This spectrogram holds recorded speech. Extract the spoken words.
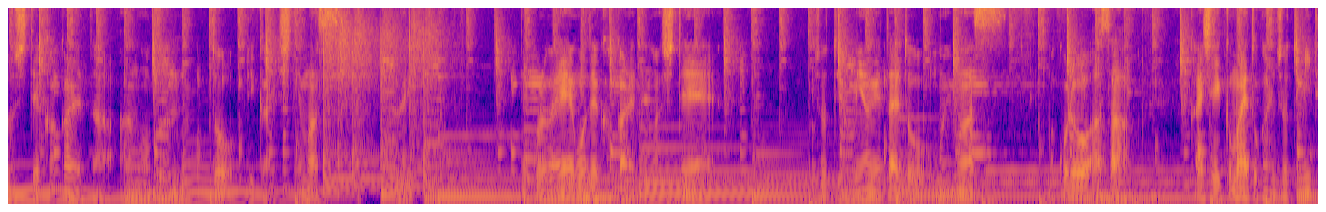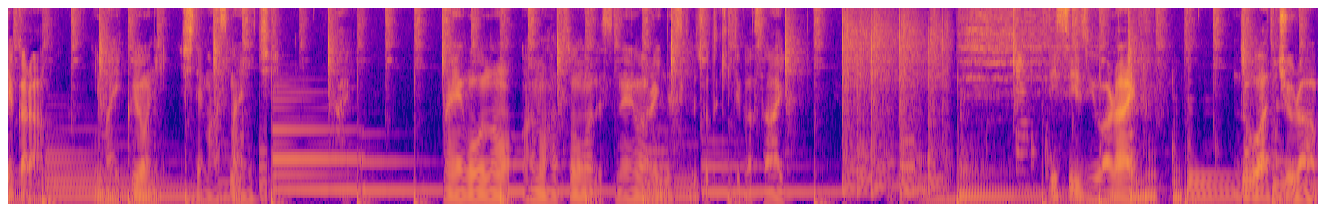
として書かれたあの文と理解してます。はい、でこれが英語で書かれてましてちょっと読み上げたいと思います。まあ、これを朝会社行く前とかにちょっと見てから今行くようにしてます毎日、はいまあ、英語のあの発音はですね悪いんですけどちょっと聞いてください This is your life do what you love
